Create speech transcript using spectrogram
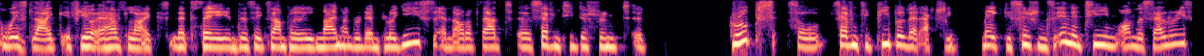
with like if you have like let's say in this example 900 employees and out of that uh, 70 different uh, groups so 70 people that actually make decisions in a team on the salaries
